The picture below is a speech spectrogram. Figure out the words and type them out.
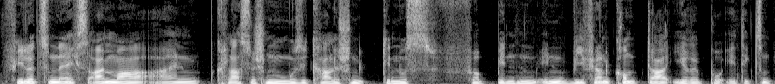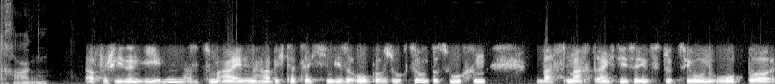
viele zunächst einmal einen klassischen musikalischen Genuss verbinden. Inwiefern kommt da Ihre Poetik zum Tragen? Auf verschiedenen Ebenen. Also zum einen habe ich tatsächlich in dieser Oper versucht zu untersuchen, was macht eigentlich diese Institution Oper,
